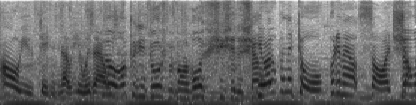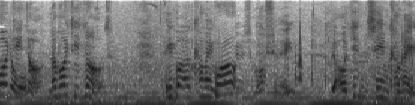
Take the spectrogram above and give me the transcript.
Oh, you didn't know he was out? No, I've been indoors with my wife. She's in the shower. You opened the door, put him outside, shut no, the door. No, I did not. No, I did not. He might have come out well, doing some washing out, but I didn't see him come out.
